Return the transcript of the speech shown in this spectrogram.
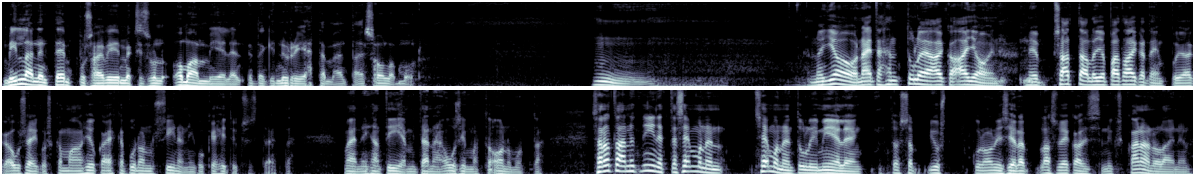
Millainen temppu sai viimeksi sun oman mielen jotenkin nyrjähtämään tai solmuun? Hmm. No joo, näitähän tulee aika ajoin. Ne saattaa olla jopa taikatemppuja aika usein, koska mä oon hiukan ehkä pudonnut siinä niin kuin kehityksestä, että mä en ihan tiedä, mitä nämä uusimmat on, mutta sanotaan nyt niin, että semmoinen, semmoinen tuli mieleen, tuossa just kun olin siellä Las Vegasissa, niin yksi kanadalainen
